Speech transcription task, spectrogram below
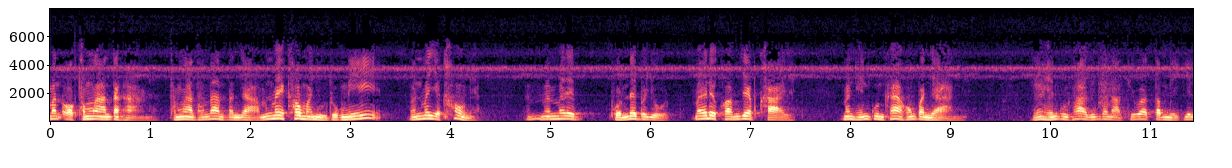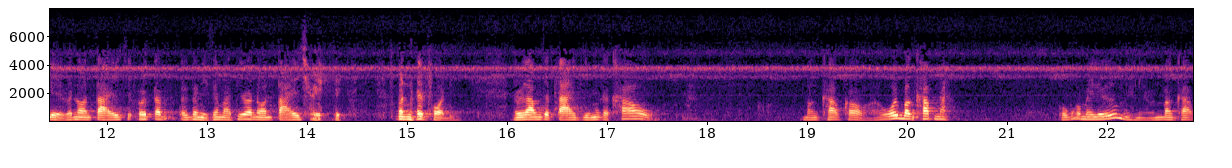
มันออกทำงานต่างหากทำงานทางด้านปัญญา มันไม่เข้ามาอยู่ตรงนี้ มันไม่อยากเข้าเนี่ย มันไม่ได้ผลได้ประโยชน์ ไม่ได้ความแยบคาย มันเห็นคุณค่าของปัญญาเเห็นคุณค่าถึงขนาดที่ว่าตำหนิกิเลสว่านอนตายเออตำหนิสมาธิว่านอนตายเฉยมันไม่พอดีเวลามันจะตายจริงมันก็เข้า บังคับเข้าโอ้ยบังคับนะผมก็ไม่ลืมเนี่ยมันบังคับ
